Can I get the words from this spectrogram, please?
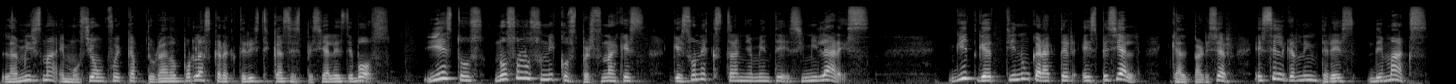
La misma emoción fue capturada por las características especiales de Buzz. Y estos no son los únicos personajes que son extrañamente similares. Gitget tiene un carácter especial, que al parecer es el gran interés de Max,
